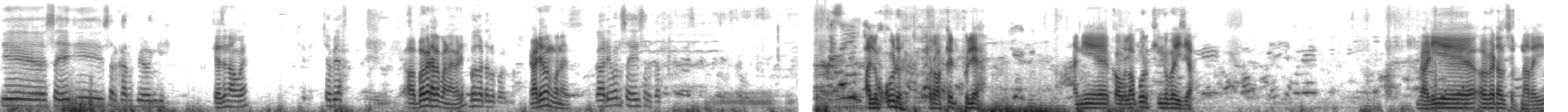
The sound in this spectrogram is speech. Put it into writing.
ते सयाजी सरकार बेळंगी. त्याचं नाव काय? छब्या. अं, बघत आला पण गाडी? बघाटाला पडला गाडी पण कोण आहे गाडीवर सयाजी सरकार. अलकुड रॉकेट फुल्या आणि कौलापूर किंगबाईच्या गाडी अगटाला सुटणार आहे.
